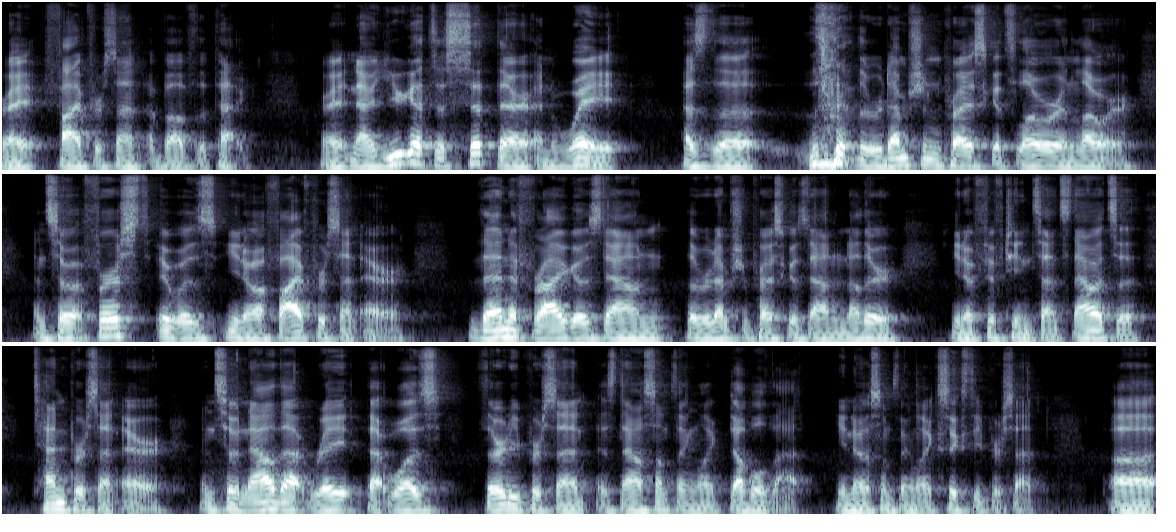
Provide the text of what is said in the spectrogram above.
right? 5% above the peg, right? Now you get to sit there and wait as the, the redemption price gets lower and lower. And so at first it was, you know, a 5% error. Then if RAI goes down, the redemption price goes down another, you know, 15 cents. Now it's a 10% error. And so now that rate that was 30% is now something like double that, you know, something like 60%. Uh,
